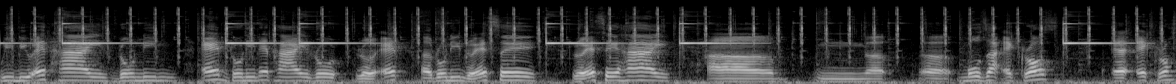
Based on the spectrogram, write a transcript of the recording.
Webuild S2 Ronin S Ronin S2 RS uh, Ronin RSC RSC2 uh, uh, uh, Moza Across Across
